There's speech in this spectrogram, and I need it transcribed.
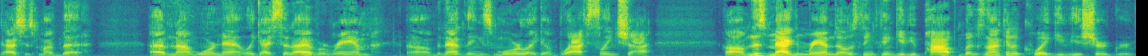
That's just my bet. I have not worn that. Like I said, I have a RAM, um, and that thing's more like a black slingshot. Um, this Magnum RAM, though, this thing's going to give you pop, but it's not going to quite give you a shirt groove.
